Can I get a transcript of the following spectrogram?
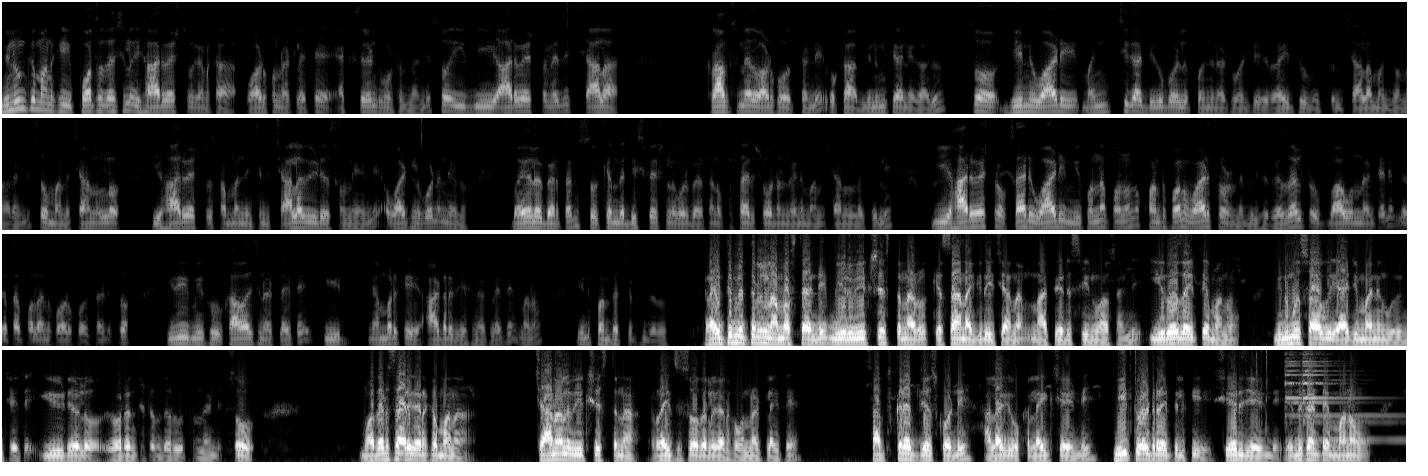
మినుంకి మనకి పూత దశలో ఈ హార్వెస్టర్ కనుక వాడుకున్నట్లయితే ఎక్సలెంట్గా ఉంటుందండి. సో ఇది ఈ హార్వెస్టర్ అనేది చాలా క్రాప్స్ మీద వాడుకోవచ్చు అండి ఒక మినుంకి అనే కాదు. సో దీన్ని వాడి మంచిగా దిగుబడులు పొందినటువంటి రైతు మిత్రులు చాలామంది ఉన్నారండి. సో మన ఛానల్లో ఈ హార్వెస్టర్ సంబంధించిన చాలా వీడియోస్ ఉన్నాయండి. వాటిని కూడా నేను బయోలో పెడతాను. సో కింద డిస్క్రిప్షన్లో కూడా పెడతాను. ఒకసారి చూడండి మన ఛానల్లోకి వెళ్ళి. ఈ హార్వెస్టర్ ఒకసారి వాడి మీకున్న పొలంలో కొంత పొలం వాడి చూడండి. మీకు రిజల్ట్ బాగుందంటేనే మిగతా పొలానికి వాడుకోవచ్చు అండి సో ఇది మీకు కావాల్సినట్లయితే ఈ నెంబర్కి ఆర్డర్ చేసినట్లయితే మనం దీన్ని పంపించడం జరుగుతుంది. రైతు మిత్రులు నమస్తే అండి. మీరు వీక్షిస్తున్నారు కిసాన్ అగ్రి ఛానల్. నా పేరు శ్రీనివాస్ అండి. ఈ రోజు అయితే మనం మినుము సాగు యాజమాన్యం గురించి అయితే ఈ వీడియోలో వివరించడం జరుగుతుందండి. సో మొదటిసారి కనుక మన ఛానల్ వీక్షిస్తున్న రైతు సోదరులు కనుక ఉన్నట్లయితే సబ్స్క్రైబ్ చేసుకోండి అలాగే ఒక లైక్ చేయండి మీ తోటి రైతులకి షేర్ చేయండి. ఎందుకంటే మనం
